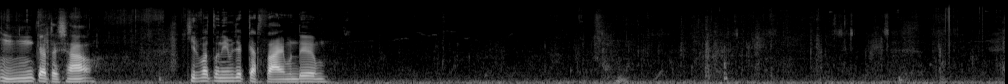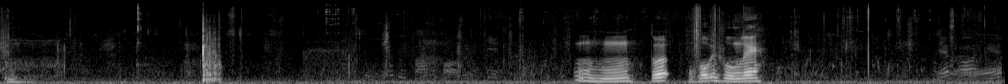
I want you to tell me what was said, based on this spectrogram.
อืมกัดแต่เช้า คิดว่าตัวนี้มันจะกัดสายเหมือนเดิม อือหือตัวโอ้โหเป็นฝูงเลยเย็บเอาเย็บ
